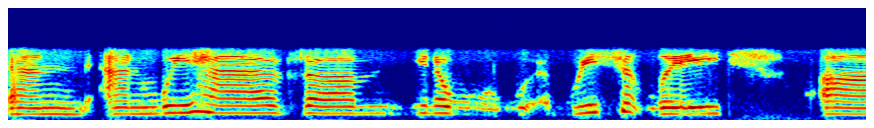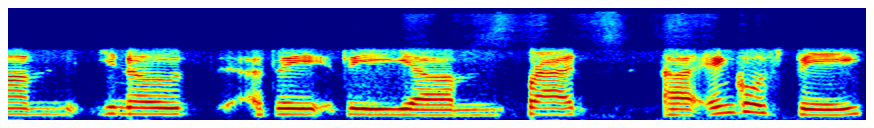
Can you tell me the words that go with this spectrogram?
and and we have um, you know recently um, you know the the um, Brad uh, Ingelsby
